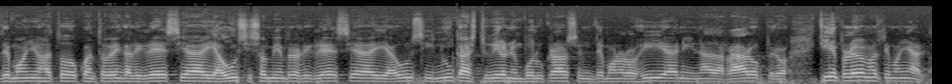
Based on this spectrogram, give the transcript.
demonios a todo cuanto venga a la iglesia y aún si son miembros de la iglesia y aún si nunca estuvieron involucrados en demonología ni nada raro, pero tienen problemas matrimoniales?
